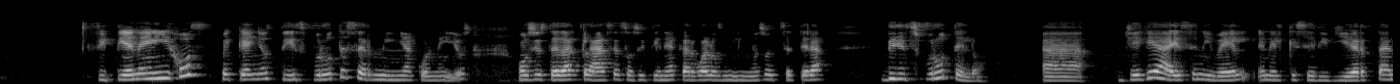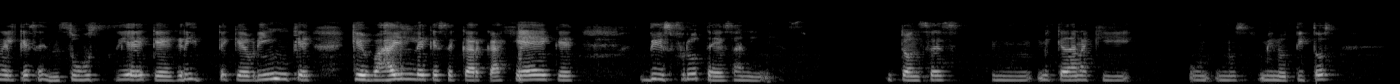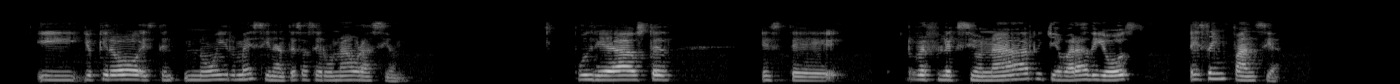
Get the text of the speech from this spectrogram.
Si tiene hijos pequeños, disfrute ser niña con ellos. O si usted da clases o si tiene a cargo a los niños, etcétera, disfrútelo. Ah, llegue a ese nivel en el que se divierta, en el que se ensucie, que grite, que brinque, que baile, que se carcajee, que disfrute esa niñez. Entonces, me quedan aquí unos minutitos y yo quiero este, no irme sin antes hacer una oración. ¿Podría usted este, reflexionar, llevar a Dios esa infancia?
